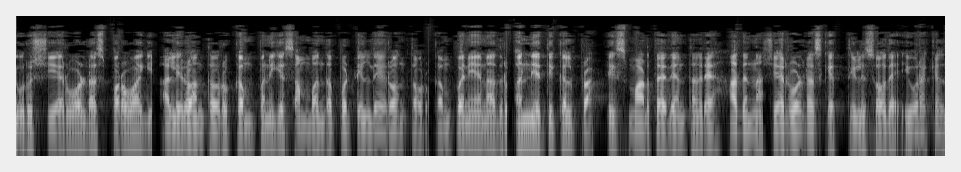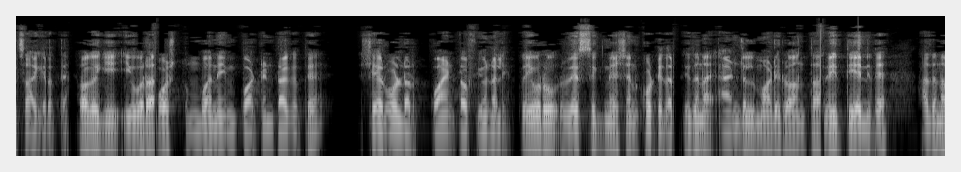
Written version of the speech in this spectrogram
ಇವರು ಶೇರ್ ಹೋಲ್ಡರ್ಸ್ ಪರವಾಗಿ ಅಲ್ಲಿರುವಂತವ್ರು ಕಂಪನಿಗೆ ಸಂಬಂಧಪಟ್ಟಿಲ್ಲದೆ ಇರುವಂತವ್ರು ಕಂಪನಿ ಏನಾದ್ರೂ ಅನ್ಎಥಿಕಲ್ ಪ್ರಾಕ್ಟೀಸ್ ಮಾಡ್ತಾ ಇದೆ ಅಂತಂದ್ರೆ ಅದನ್ನ ಶೇರ್ ಹೋಲ್ಡರ್ಸ್ಗೆ ತಿಳಿಸೋದೇ ಇವರ ಕೆಲಸ ಆಗಿರುತ್ತೆ. ಹಾಗಾಗಿ ಇವರ ಪೋಸ್ಟ್ ತುಂಬಾನೇ ಇಂಪಾರ್ಟೆಂಟ್ ಆಗುತ್ತೆ. Share holder point of view ನಲ್ಲಿ ಇವರು ರೆಸಿಗ್ನೇಷನ್ ಕೊಟ್ಟಿದ್ದಾರೆ. ಇದನ್ನ ಹ್ಯಾಂಡಲ್ ಮಾಡಿರುವಂತ ರೀತಿ ಏನಿದೆ, ಅದನ್ನ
